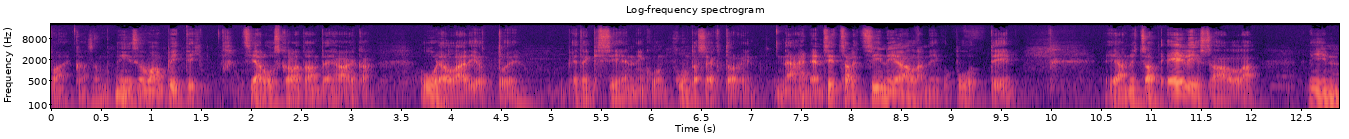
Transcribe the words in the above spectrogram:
paikkansa, mutta niin se vaan piti. Siellä uskalletaan tehdä aika uudenlainen juttuja, etenkin siihen niin kuin kuntasektoriin nähden. Sitten sä olit Sinialla, niin kuin puhuttiin, ja nyt sä oot Elisalla, niin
